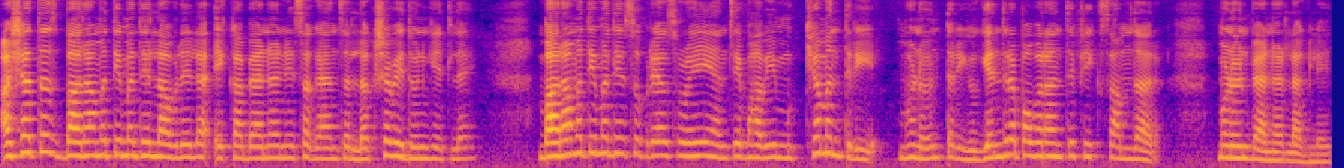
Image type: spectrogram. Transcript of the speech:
अशातच बारामतीमध्ये लावलेल्या एका बॅनरने सगळ्यांचं लक्ष वेधून घेतलं आहे बारामतीमध्ये सुप्रिया सुळे यांचे भावी मुख्यमंत्री म्हणून तर युगेंद्र पवारांचे फिक्स आमदार म्हणून बॅनर लागलेत.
